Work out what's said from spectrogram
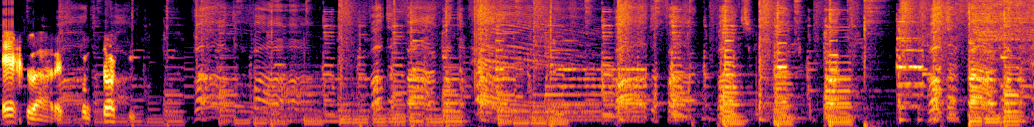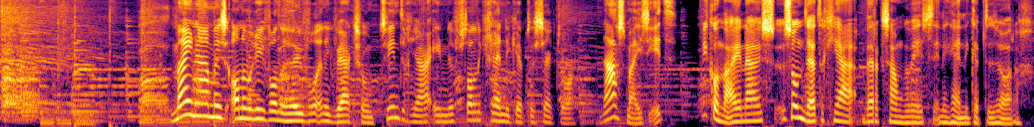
echt waar. Het is fantastisch. Mijn naam is Annemarie van de Heuvel en ik werk zo'n 20 jaar in de verstandelijk gehandicapten sector. Naast mij zit... Nicole Nijenhuis, zo'n 30 jaar werkzaam geweest in de gehandicaptenzorg.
